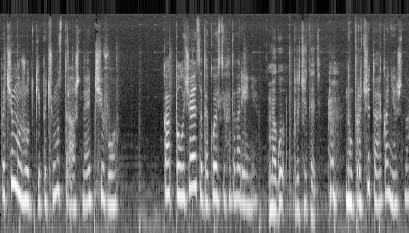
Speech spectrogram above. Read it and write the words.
Почему жуткие, почему страшные, от чего? Как получается такое стихотворение? Могу прочитать. Ну, прочитай, конечно.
